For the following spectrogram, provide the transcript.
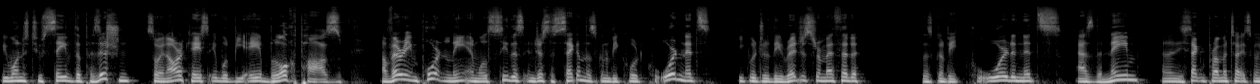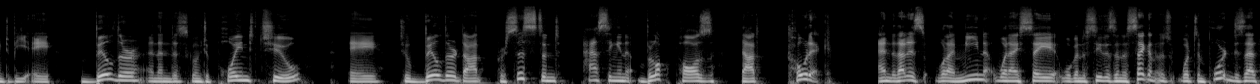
we want to save the position. So in our case, it would be a block pos. Now, very importantly, and we'll see this in just a second, that's going to be called coordinates equal to the register method. There's going to be coordinates as the name. And then the second parameter is going to be a builder. And then this is going to point to a to builder.persistent passing in block pos.codec. And that is what I mean when I say we're going to see this in a second. What's important is that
